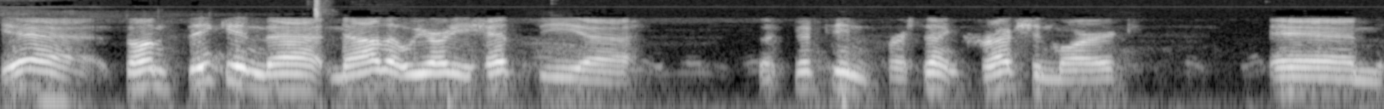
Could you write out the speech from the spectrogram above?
Yeah, so I'm thinking that now that we already hit the uh, the 15% correction mark, and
